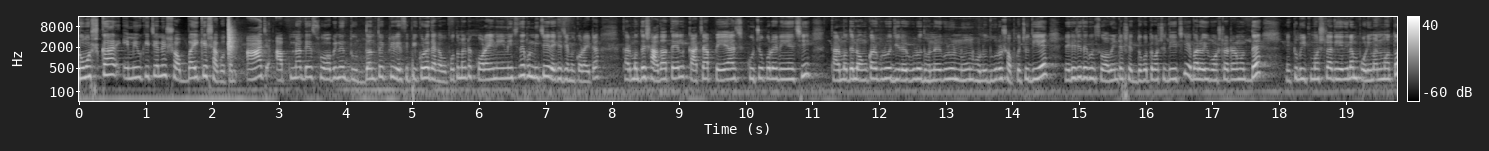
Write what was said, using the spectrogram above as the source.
নমস্কার, এমইউ কিচেনে সবাইকে স্বাগতম। আজ আপনাদের সোয়াবিনের দুর্দান্ত একটি রেসিপি করে দেখাবো। প্রথমে একটা কড়াই নিয়ে নিয়েছি। দেখুন, নিচেই রেখেছি আমি কড়াইটা। তার মধ্যে সাদা তেল, কাঁচা পেঁয়াজ কুচো করে নিয়েছি। তার মধ্যে লঙ্কার গুঁড়ো, জিরের গুঁড়ো, ধনের গুঁড়ো, নুন, হলুদ গুঁড়ো সব কিছু দিয়ে রেখেছি। দেখুন, সোয়াবিনটা সেদ্ধ করতে বসে দিয়েছি। এবার ওই মশলাটার মধ্যে একটু মিট মশলা দিয়ে দিলাম পরিমাণ মতো।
